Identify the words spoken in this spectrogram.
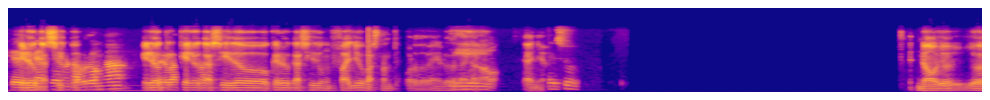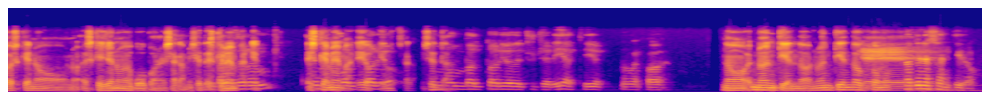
Que Creo que ha sido- una broma. creo, que, creo, que ha sido, creo que ha sido un fallo bastante gordo, ¿eh? Lo de la Y- camiseta este año. Eso. No, yo, yo es que no, no, es que yo no me puedo poner esa camiseta. Es que me una, Es un que me mareo viendo esa camiseta. Un envoltorio de chucherías, tío. No me jodas. No, no entiendo, no entiendo Que- cómo, No tiene sentido.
